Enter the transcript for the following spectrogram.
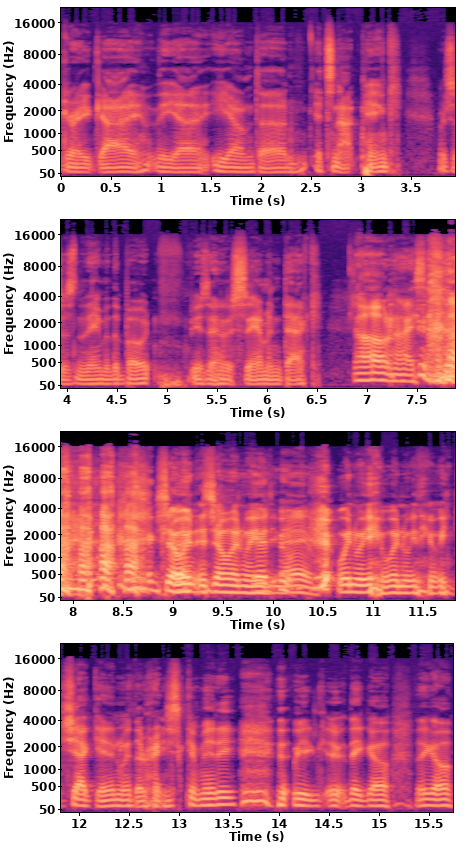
great guy. The uh, he owned uh, it's not pink, which is the name of the boat because it had a salmon deck. Oh, nice. So when, so when we when we when we we check in with the race committee, we they go they go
